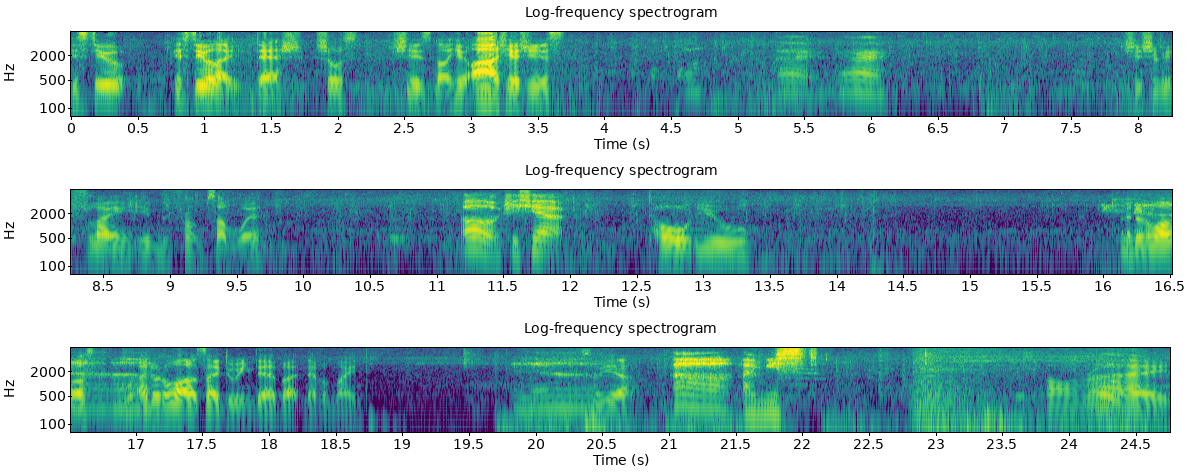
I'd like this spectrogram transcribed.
It's still it's still like dash. Shows she is not here. Ah here she is. Where? Where? She should be flying in from somewhere. Oh, she's here. Told you. I don't know what else. I don't know what else I doing there, but never mind. Hello. So yeah. Ah, I missed. All right.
